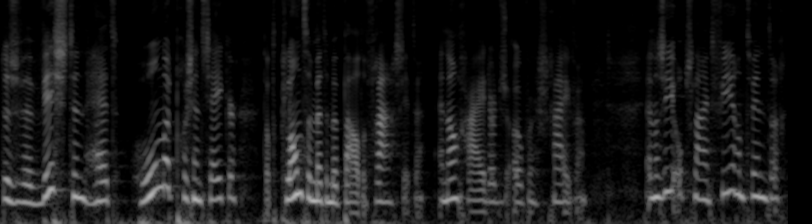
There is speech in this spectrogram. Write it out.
Dus we wisten het 100% zeker dat klanten met een bepaalde vraag zitten. En dan ga je er dus over schrijven. En dan zie je op slide 24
